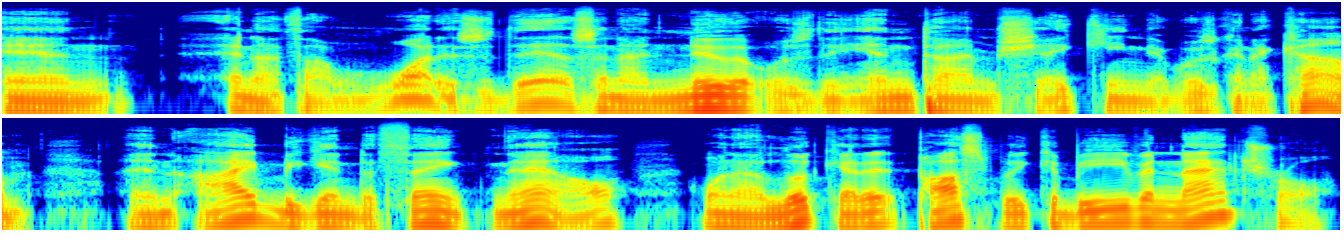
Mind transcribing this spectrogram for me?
And and I thought, what is this? And I knew it was the end time shaking that was going to come. And I begin to think now, when I look at it, possibly could be even natural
